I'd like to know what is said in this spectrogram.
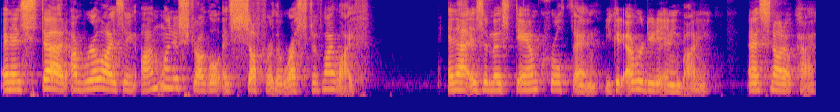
And instead, I'm realizing I'm going to struggle and suffer the rest of my life. And that is the most damn cruel thing you could ever do to anybody. And it's not okay.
